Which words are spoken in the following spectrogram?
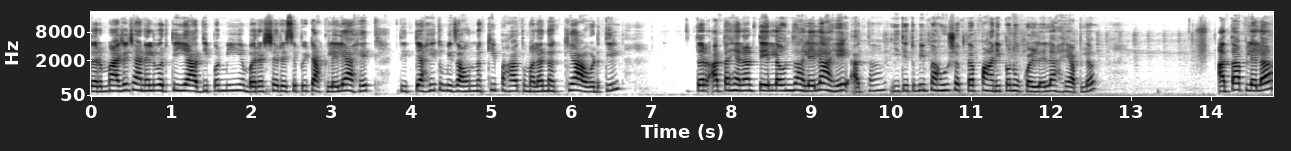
तर माझ्या चॅनलवरती याआधी पण मी बऱ्याचशा रेसिपी टाकलेल्या आहेत. तिथ्याही तुम्ही जाऊन नक्की पहा तुम्हाला नक्की आवडतील. तर आता ह्याला तेल लावून झालेलं आहे. आता इथे तुम्ही पाहू शकता पाणी पण उकळलेलं आहे आपलं. आता आपल्याला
